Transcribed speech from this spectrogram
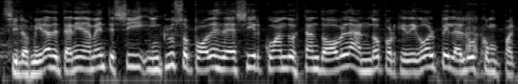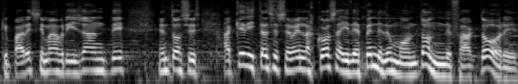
Si los miras detenidamente, sí, incluso podés decir cuándo están doblando, porque de golpe la luz como que parece más brillante. Entonces, ¿a qué distancia se ven las cosas? Y depende de un montón de factores.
